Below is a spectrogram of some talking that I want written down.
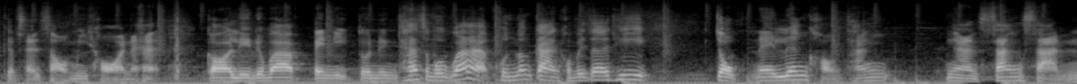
เกือบแสนสองมีทอนนะฮะ ก็เรียกได้ว่าเป็นอีกตัวหนึ่ง ถ้าสมมุติว่าคุณต้องการคอมพิวเตอร์ที่จบในเรื่องของทั้งงานสร้างสรรค์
